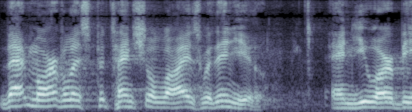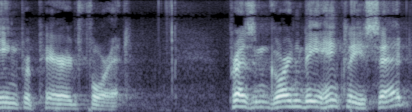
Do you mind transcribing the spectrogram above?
That marvelous potential lies within you, and you are being prepared for it. President Gordon B. Hinckley said,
